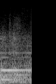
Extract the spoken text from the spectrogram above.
You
